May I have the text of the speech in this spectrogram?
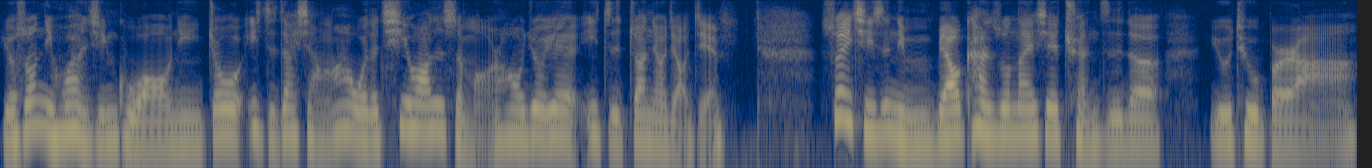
有时候你会很辛苦哦，你就一直在想啊，我的计划是什么，然后就也一直钻牛角尖。所以其实你们不要看说那些全职的 YouTuber 啊，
